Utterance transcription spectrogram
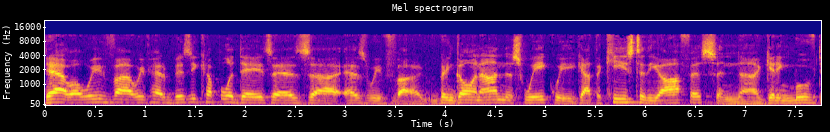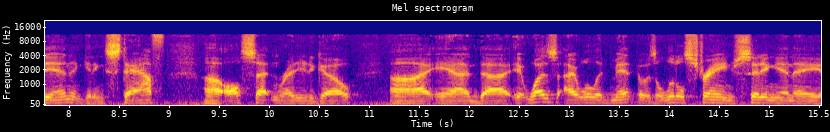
Yeah, well, we've uh, we've had a busy couple of days as uh, as we've uh, been going on this week. We got the keys to the office and uh, getting moved in and getting staff uh, all set and ready to go. Uh, and it was, I will admit, it was a little strange sitting in a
